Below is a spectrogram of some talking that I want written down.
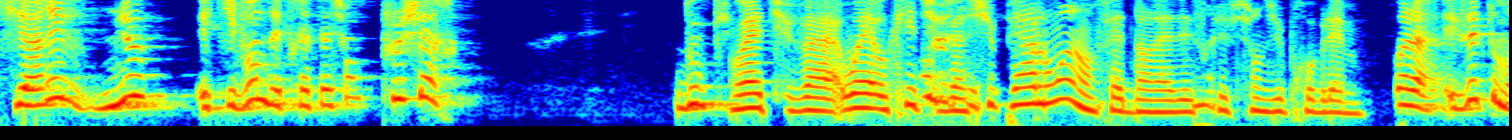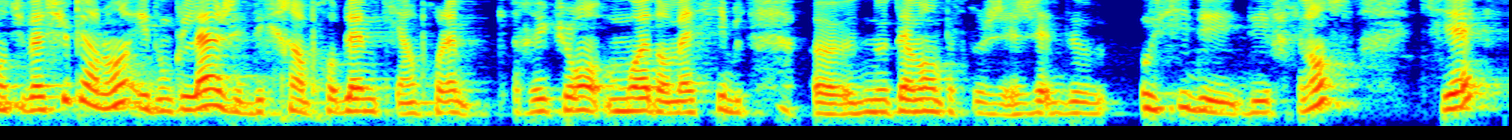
qui arrivent mieux et qui vendent des prestations plus chères. Donc, ouais, tu vas, ouais, ok, tu vas super loin en fait dans la description du problème. Voilà, exactement, tu vas super loin. Et donc là, j'ai décrit un problème qui est un problème récurrent, moi, dans ma cible, euh, notamment parce que j'aide aussi des, des freelances, qui est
